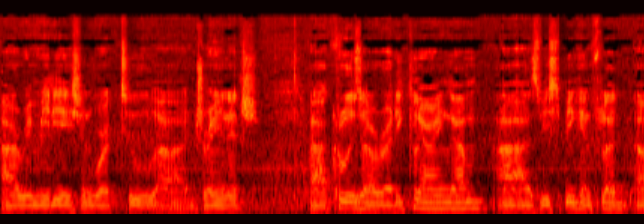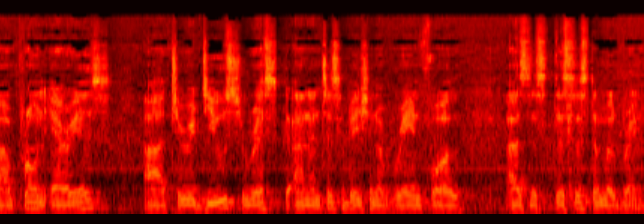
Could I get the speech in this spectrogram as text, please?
uh, remediation work to uh, drainage. Uh, crews are already clearing them as we speak in flood-prone areas to reduce risk and anticipation of rainfall as this, the system will bring.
